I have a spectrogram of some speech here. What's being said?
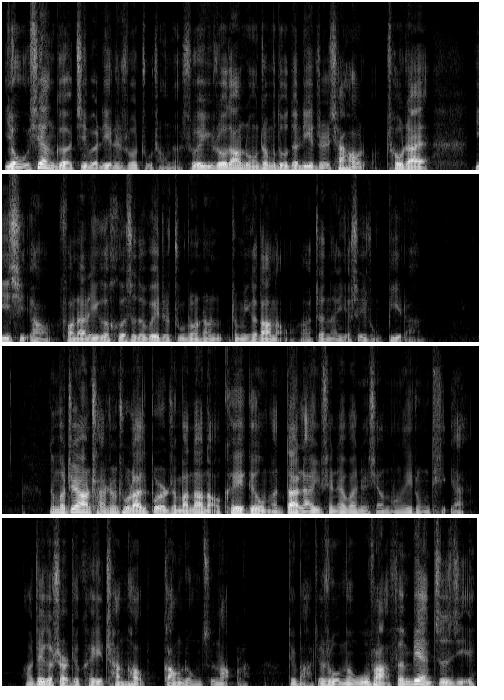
有限个基本粒子所组成的，所以宇宙当中这么多的粒子恰好凑在。一起哈放在了一个合适的位置，组装成这么一个大脑啊，这呢也是一种必然。那么这样产生出来的波尔兹曼大脑可以给我们带来与现在完全相同的一种体验啊，这个事儿就可以参考缸中之脑了，对吧？就是我们无法分辨自己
